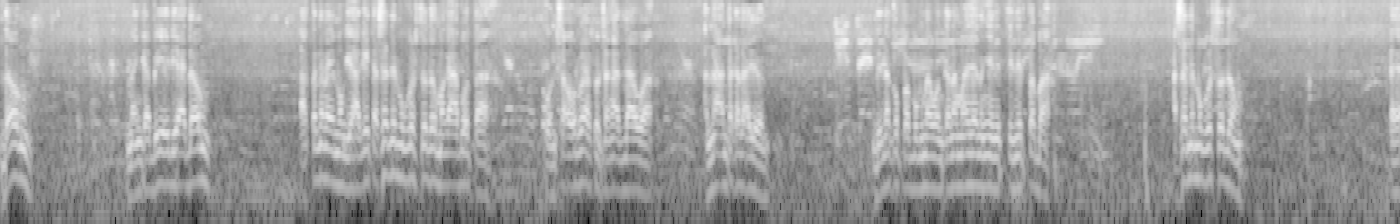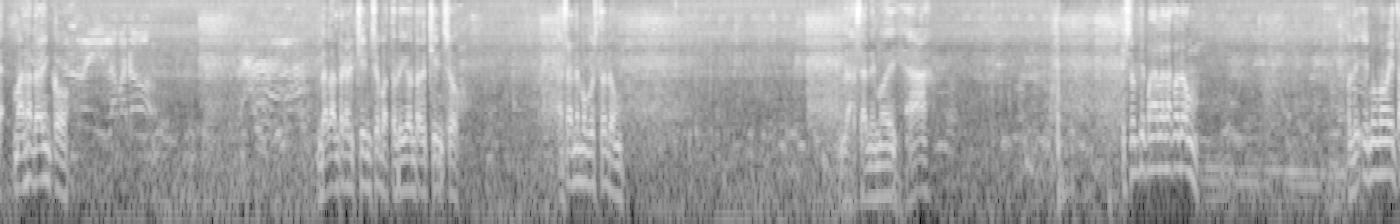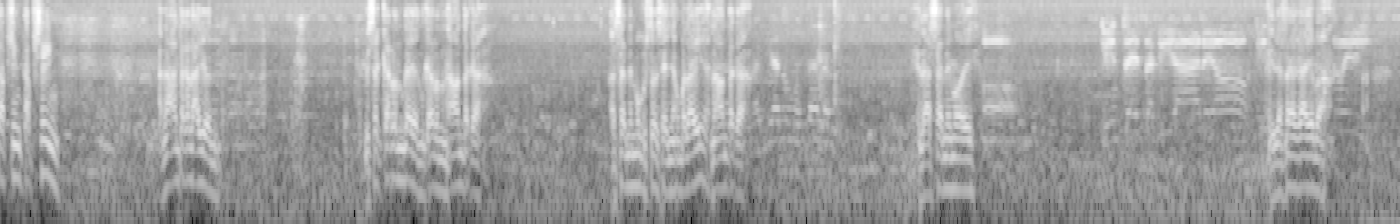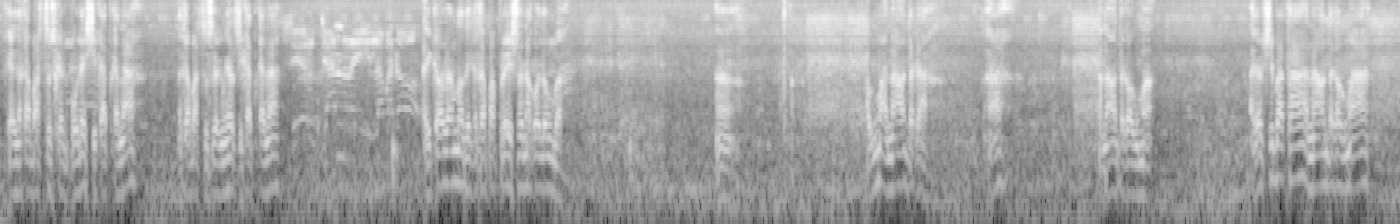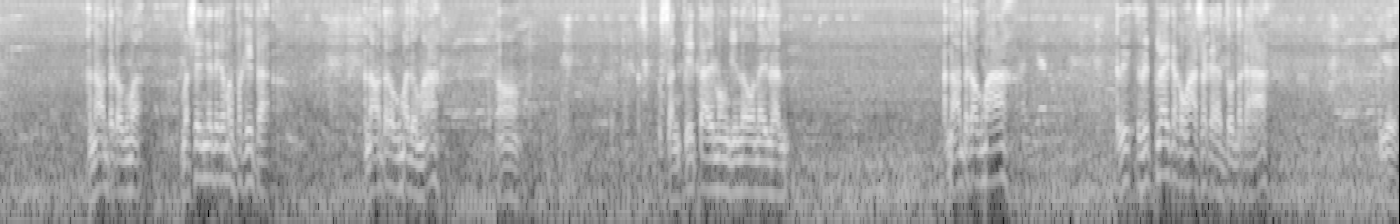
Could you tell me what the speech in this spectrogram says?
Dong, may gabi diya dong. Ako na may mong gihagit. Asan mo gusto dong mag-abot ha? Kung sa oras, kung sa adlaw. Anaan ta ka dayon? Di na ko pabugnawan ka naman yan ng init-init pa ba? Asan mo gusto dong? Eh, manadayin ko. Dalan ta kang chinso ba? Tuloy ta kang chinso. Asan mo gusto dong? Lasan mo eh, ha? Isulti pangalan ako dong. Ulitin mo ba may tapsing-tapsing? Anaan ta ka dayon? Bisag karon dayon, karon naon ta ka. Asan mo gusto sa inyong balay? Naon ta ka? Ilasan mo eh. Ilasan ka kaya ba? Kaya nakabastos kag pulis, sikat ka na? Nakabastos kag mayor, sikat ka na? Sir John Ray Labado. Ay, ikaw lang no, di ka kapapreso na ko dong ba? Ah. Ugma, naon ta ka? Ha? Naon ta ka ugma? Ayaw sibat ha? Naon ta ka ugma ha? Naon ta ka ugma? Basta hindi ka magpakita. Naon ta ka ugma dong ha? Oo. Sangpita mong ginoo na ilan. Naon ta ka ugma ha? Re- reply ka kung asa ka, tunta ka ha? Sige.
